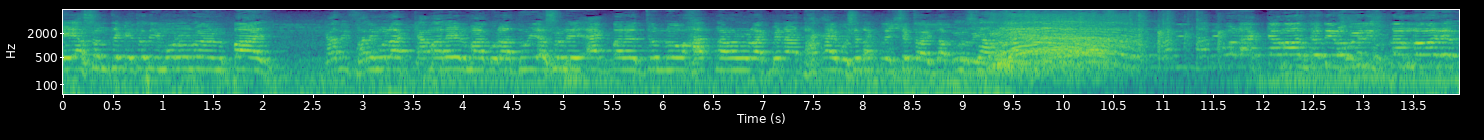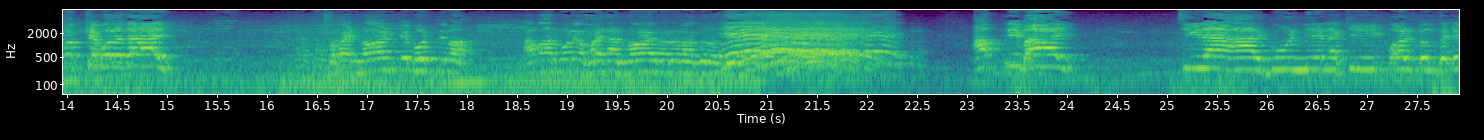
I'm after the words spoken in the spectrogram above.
এই আসন থেকে যদি মনোনয়ন পাই কাজী সালিমুল কামালের মাগুরা দুই আসনে একবারের জন্য হাত নাড়ানো লাগবে না ঢাকায় বসে থাকলে সে জয়লাভ করবে। কাজী সালিমুল হক কামাল যদি রবিউল ইসলাম নয়নের পক্ষে বলে দেয় সবাই নয়নকে ভোট দিবা। আমার মনে হয় না নয়নের মাগুরা আপনি ভাই চিড়া আর গুড় নিয়ে নাকি পল্টন থেকে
